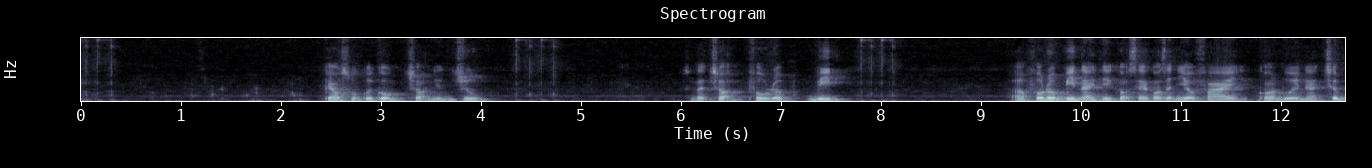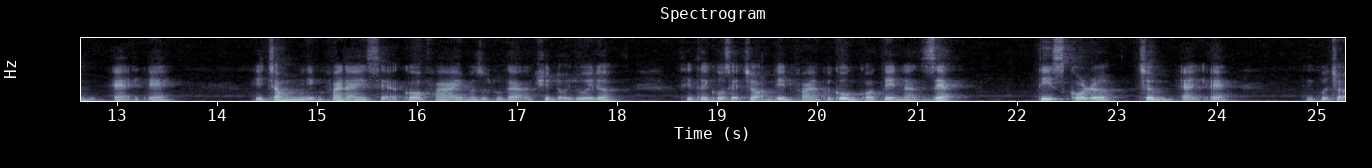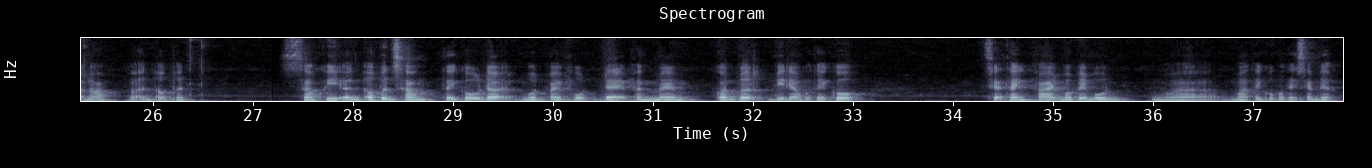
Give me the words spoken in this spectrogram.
kéo xuống cuối cùng, chọn đến zoom. Chúng ta chọn folder bin. Ở folder bin này thì cậu sẽ có rất nhiều file, có đuôi là .exe thì trong những file này sẽ có file mà giúp chúng ta chuyển đổi đuôi được. Thì thầy cô sẽ chọn đến file cuối cùng có tên là ztscorer.exe thầy cô chọn nó và ấn open. Sau khi ấn open xong thầy cô đợi một vài phút để phần mềm convert video của thầy cô sẽ thành file mp4 mà, mà thầy cô có thể xem được.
